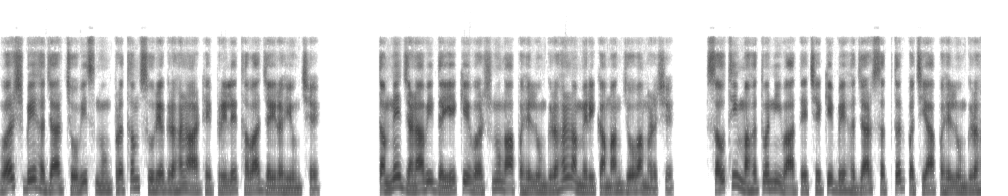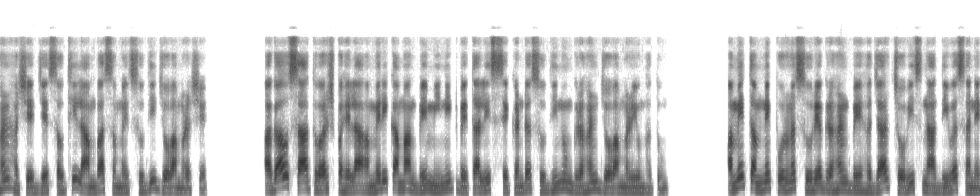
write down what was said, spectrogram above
વર્ષ બે હજાર ચોવીસનું પ્રથમ સૂર્યગ્રહણ આઠ એપ્રિલે થવા જઈ રહ્યું છે. તમને જણાવી દઈએ કે વર્ષનું આ પહેલું ગ્રહણ અમેરિકામાં જોવા મળશે. સૌથી મહત્વની વાત એ છે કે બે હજાર સત્તર પછી આ પહેલું ગ્રહણ હશે જે સૌથી લાંબા સમય સુધી જોવા મળશે. અગાઉ સાત વર્ષ પહેલા અમેરિકામાં બે મિનિટ બેતાલીસ સેકન્ડ સુધીનું ગ્રહણ જોવા મળ્યું હતું. અમે તમને પૂર્ણ સૂર્યગ્રહણ બે હજાર ચોવીસના દિવસ અને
